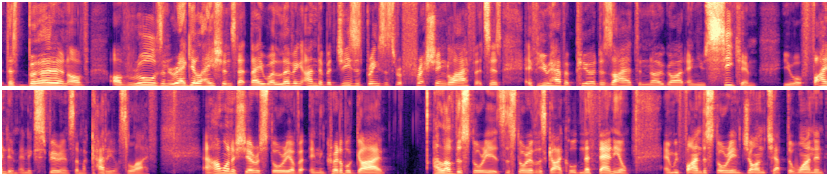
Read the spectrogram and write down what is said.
This burden of, of rules and regulations that they were living under. But Jesus brings this refreshing life that says, if you have a pure desire to know God and you seek Him, you will find Him and experience the Makarios life. And I want to share a story of an incredible guy. I love this story. It's the story of this guy called Nathaniel. And we find the story in John chapter 1. And,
